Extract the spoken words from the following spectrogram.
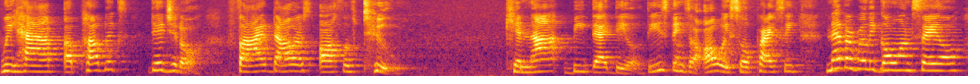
We have a Publix digital, $5 off of two. Cannot beat that deal. These things are always so pricey. Never really go on sale,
